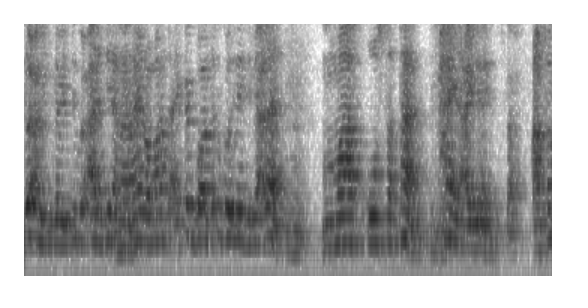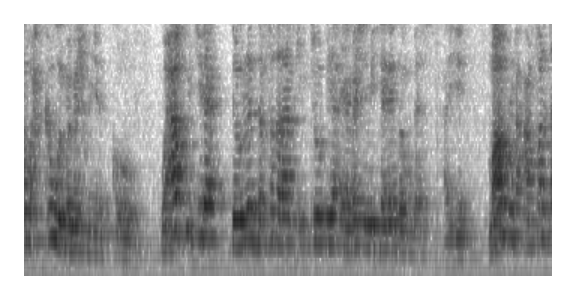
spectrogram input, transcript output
loo cagajulay dib u cari jireen aan ahayn oo maanta ay ka go-anta dhulkooda inay difaacdaan maad quusataan maxayna caydineen sax. Canfar wax ka weyn ba meesha ku jira. Waxaa ku jira dowladda federaalka etoobiya ayaa meesha miisaaniyad badan ku bixisay maamulka canfarta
